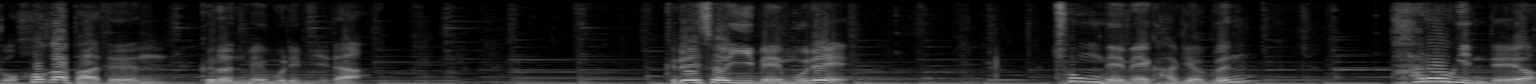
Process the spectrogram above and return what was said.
또 허가받은 그런 매물입니다. 그래서 이 매물의 총 매매 가격은 8억인데요.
